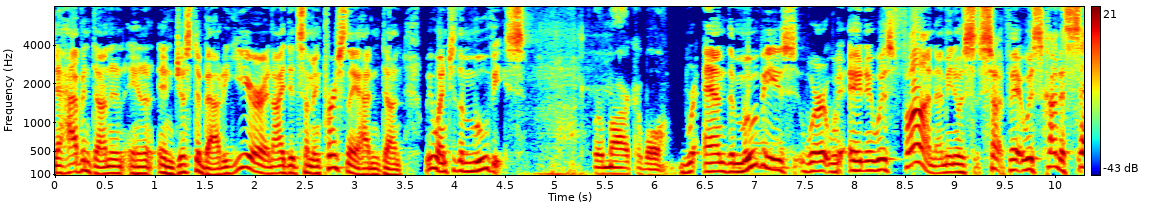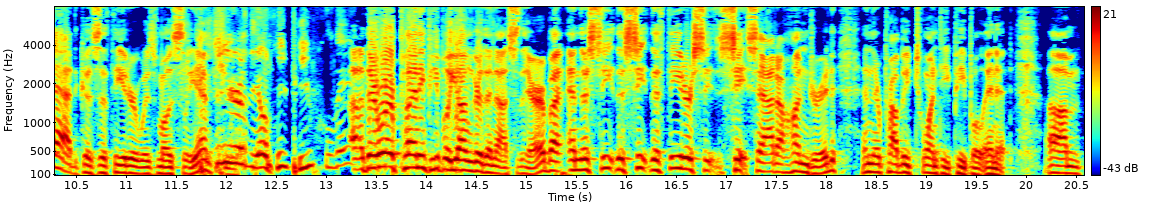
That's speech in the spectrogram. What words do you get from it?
haven't done in, in, in just about a year, and I did something personally I hadn't done. We went to the movies remarkable. And the movies were, and it was fun. I mean, it was it was kind of sad because the theater was mostly empty. You're the only people there. Uh, there were plenty of people younger than us there, but and the seat the seat the theater sat hundred, and there were probably twenty people in it. Um,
